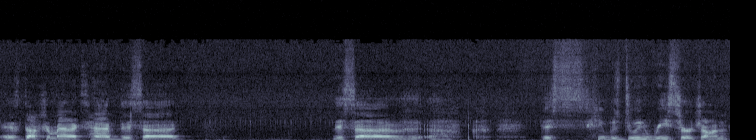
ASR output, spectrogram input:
Is Dr. Maddox had this, uh, this, uh, this he was doing research on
